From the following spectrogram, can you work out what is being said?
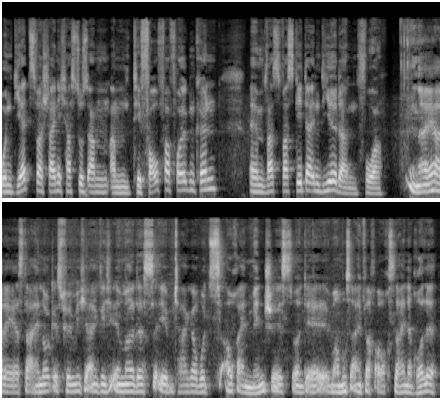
Und jetzt, wahrscheinlich hast du es am, am TV verfolgen können. Ähm, was, was geht da in dir dann vor? Naja, der erste Eindruck ist für mich eigentlich immer, dass eben Tiger Woods auch ein Mensch ist und er, man muss einfach auch seine Rolle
